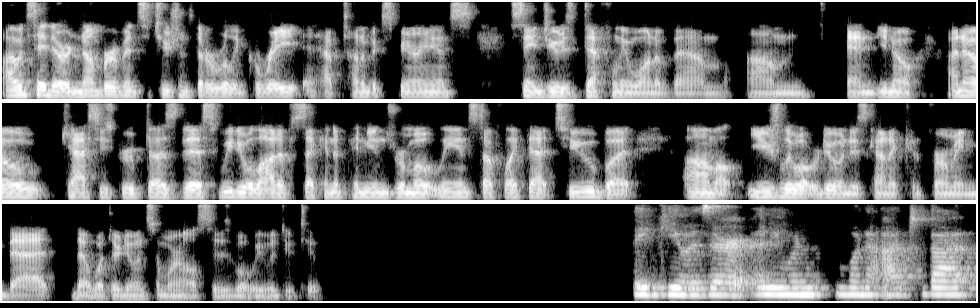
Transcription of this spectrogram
I would say there are a number of institutions that are really great and have a ton of experience. St. Jude is definitely one of them. Um, and you know, I know Cassie's group does this. We do a lot of second opinions remotely and stuff like that too. But um, usually, what we're doing is kind of confirming that that what they're doing somewhere else is what we would do too. Thank you. Is there anyone want to add to that?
